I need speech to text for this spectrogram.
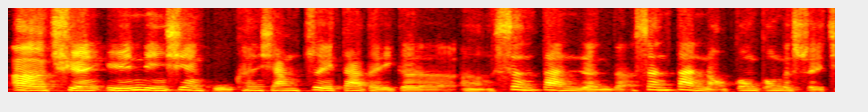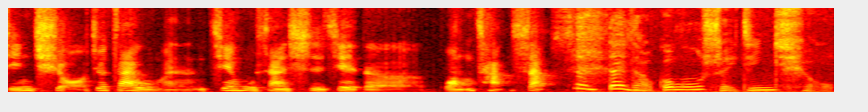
呃全云林县古坑乡最大的一个嗯圣诞人的圣诞老公公的水晶球，就在我们剑湖山世界的广场上。圣诞老公公水晶球，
